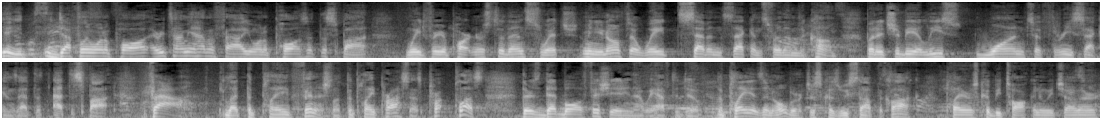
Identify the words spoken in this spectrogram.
Yeah, you, you definitely want to pause. Every time you have a foul, you want to pause at the spot, wait for your partners to then switch. I mean, you don't have to wait seven seconds for them to come, but it should be at least one to three seconds at the, at the spot. Foul, let the play finish, let the play process. Plus, there's dead ball officiating that we have to do. The play isn't over just because we stop the clock. Players could be talking to each other,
